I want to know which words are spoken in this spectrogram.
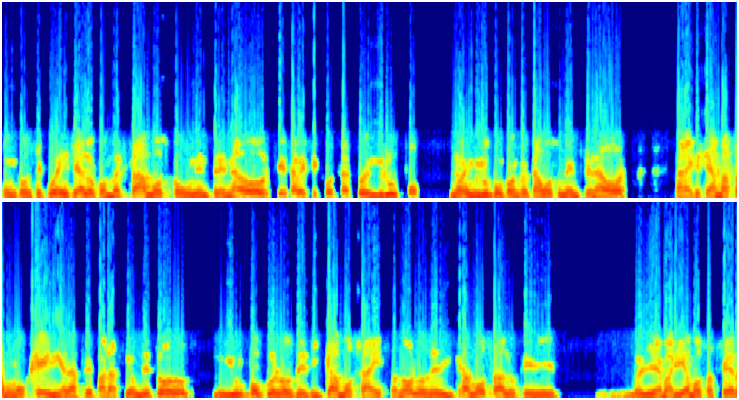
En consecuencia, lo conversamos con un entrenador que esa vez se contrató en grupo, ¿no? En grupo contratamos un entrenador para que sea más homogénea la preparación de todos y un poco nos dedicamos a eso, ¿no? Nos dedicamos a lo que lo llamaríamos hacer,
